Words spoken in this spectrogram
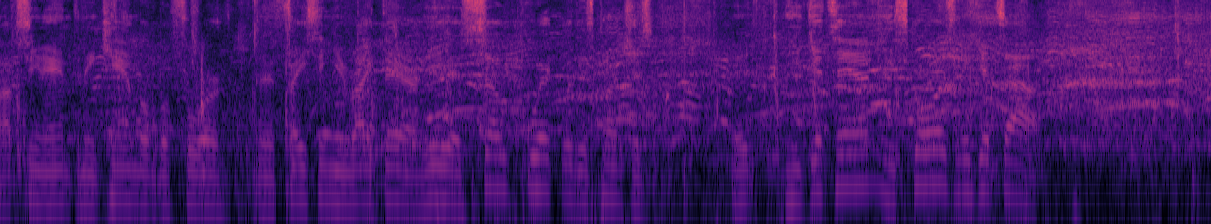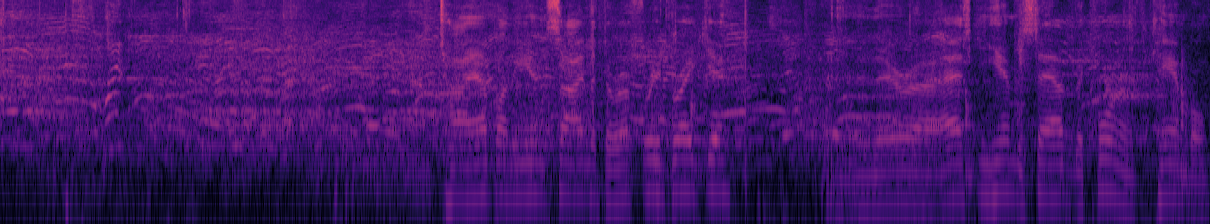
I've seen Anthony Campbell before, uh, facing you right there. He is so quick with his punches. It, he gets in, he scores, and he gets out. Tie up on the inside, let the referee break you. And they're uh, asking him to stay out of the corner, Campbell.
